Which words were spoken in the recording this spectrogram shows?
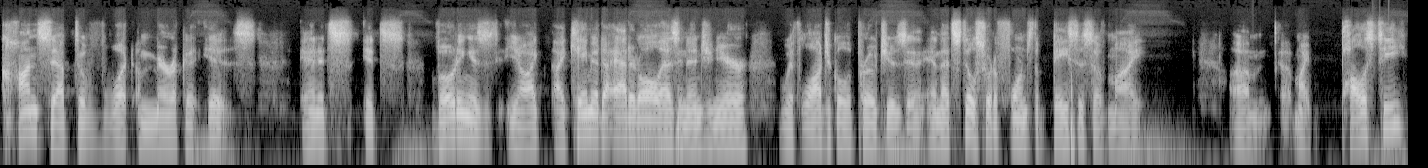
concept of what America is and it's it's voting is you know I, I came at, at it all as an engineer with logical approaches and, and that still sort of forms the basis of my um, my policy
